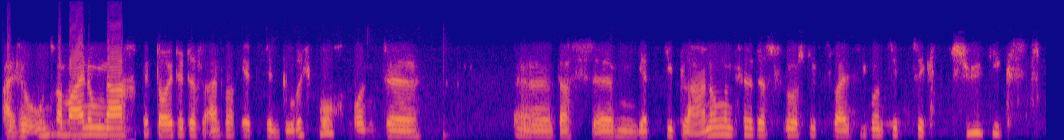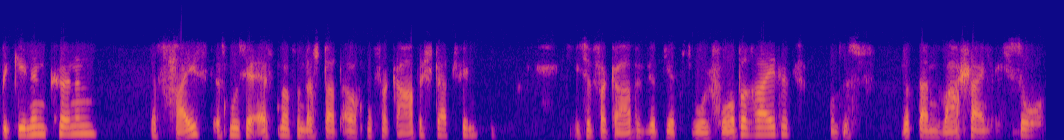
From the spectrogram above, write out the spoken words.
Also unserer Meinung nach bedeutet das einfach jetzt den Durchbruch und äh, äh, dass ähm, jetzt die Planungen für das Flurstück 277 zügigst beginnen können. Das heißt, es muss ja erstmal von der Stadt auch eine Vergabe stattfinden. Diese Vergabe wird jetzt wohl vorbereitet und es wird dann wahrscheinlich so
